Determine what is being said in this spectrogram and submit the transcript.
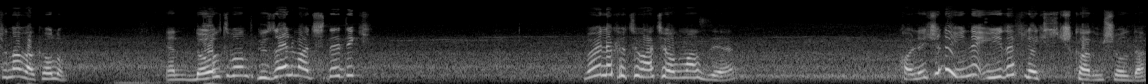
Şuna bak oğlum. Yani Dortmund güzel maç dedik. Böyle kötü maç olmaz ya. Kaleci de yine iyi refleks çıkarmış orada.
